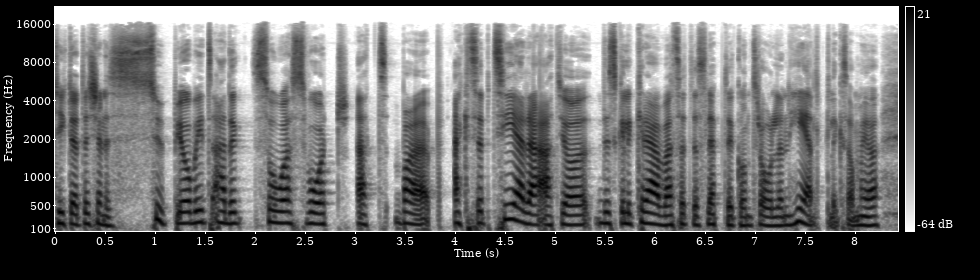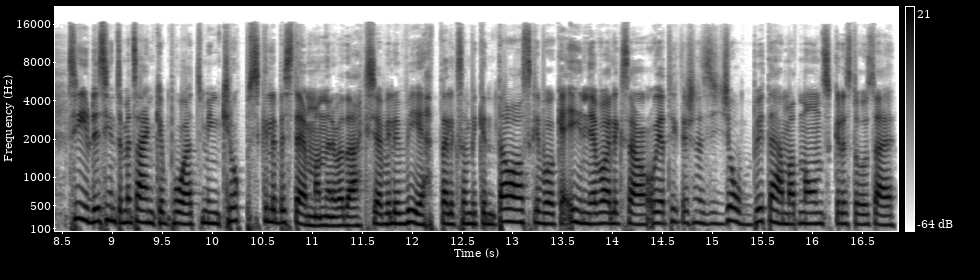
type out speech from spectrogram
Tyckte att det kändes superjobbigt. Hade så svårt att bara acceptera att jag, det skulle krävas att jag släppte kontrollen helt. Liksom. Och jag trivdes inte med tanken på att min kropp skulle bestämma när det var dags. Jag ville veta liksom, vilken dag ska vi åka in. Jag var liksom, och jag tyckte det kändes jobbigt det här med att någon skulle stå och så här,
